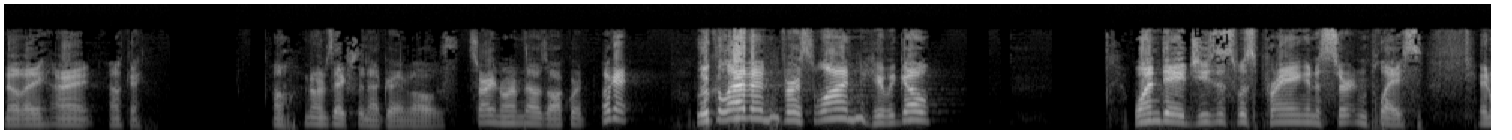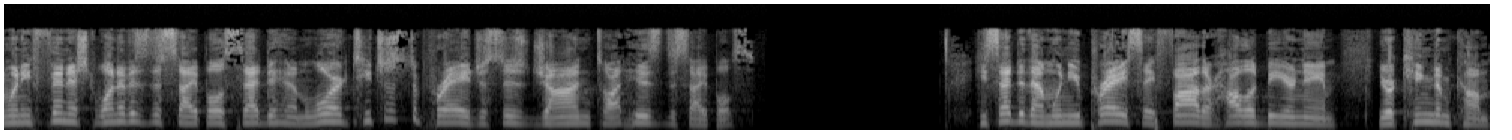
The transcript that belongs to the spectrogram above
nobody? All right. Okay. Oh, Norm's actually not grabbing Bibles. Sorry, Norm. That was awkward. Okay. Luke 11, verse 1. Here we go. One day, Jesus was praying in a certain place. And when he finished, one of his disciples said to him, Lord, teach us to pray just as John taught his disciples. He said to them, When you pray, say, Father, hallowed be your name, your kingdom come.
